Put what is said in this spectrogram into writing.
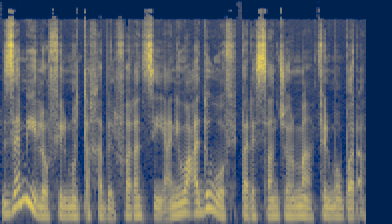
زميله في المنتخب الفرنسي يعني وعدوه في باريس سان جيرمان في المباراة؟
